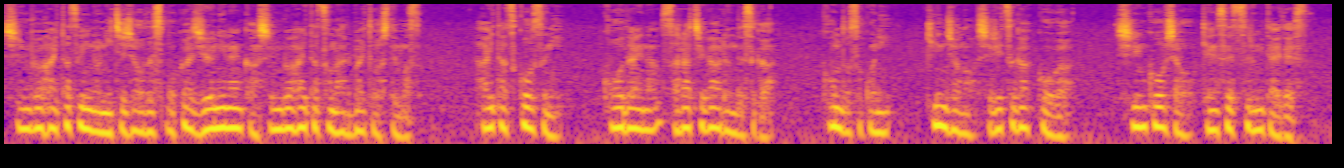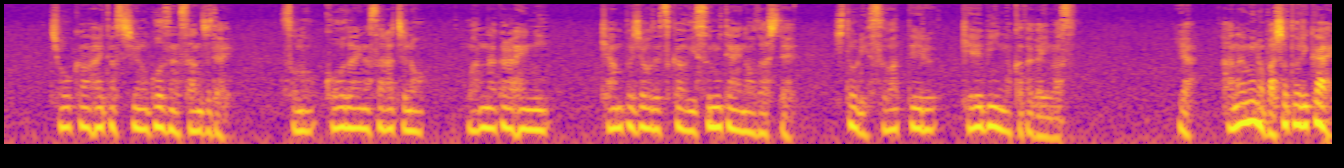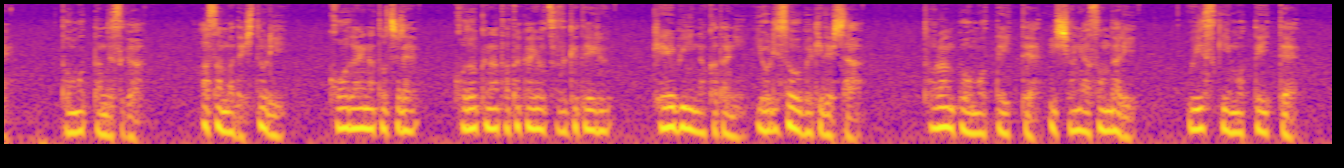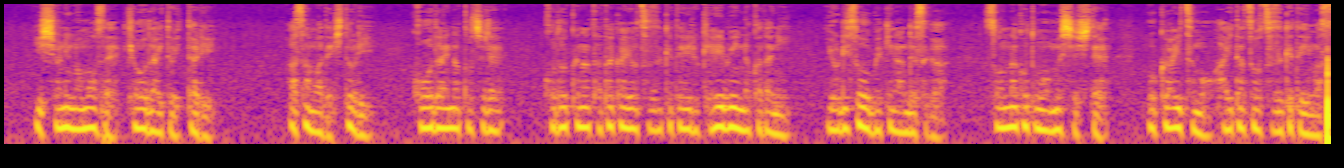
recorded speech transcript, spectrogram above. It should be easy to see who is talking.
Speaker 1: 新聞配達員の日常です。僕は12年間新聞配達のアルバイトをしています。配達コースに広大な更地があるんですが今度そこに近所の私立学校が新校舎を建設するみたいです。朝刊配達中の午前3時台その広大な更地の真ん中ら辺にキャンプ場で使う椅子みたいのを出して一人座っている警備員の方がいます。いや花見の場所取りかいと思ったんですが朝まで一人広大な土地で孤独な戦いを続けている警備員の方に寄り添うべきでした。トランプを持って行って一緒に遊んだりウイスキー持って行って一緒に飲もうぜ兄弟と言ったり朝まで一人広大な土地で孤独な戦いを続けている警備員の方に寄り添うべきなんですがそんなことも無視して僕はいつも配達を続けています。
